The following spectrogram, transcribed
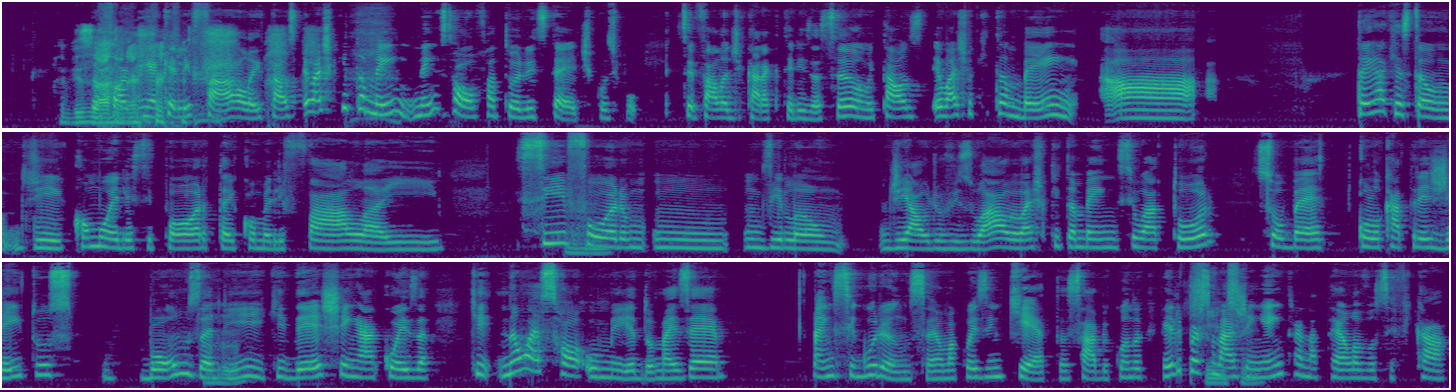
É bizarro, da forma né? que ele fala e tal. Eu acho que também, nem só o fator estético, tipo, você fala de caracterização e tal, eu acho que também a... tem a questão de como ele se porta e como ele fala e se uhum. for um, um vilão de audiovisual, eu acho que também se o ator souber colocar trejeitos bons uhum. ali, que deixem a coisa. Que não é só o medo, mas é a insegurança, é uma coisa inquieta, sabe? Quando aquele personagem sim, sim. entra na tela, você fica,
